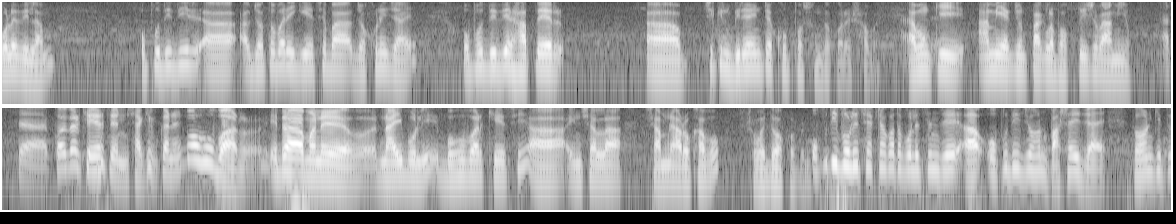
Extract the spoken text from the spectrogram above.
বলে দিলাম। অপু দিদির যতবারই গিয়েছে বা যখনই যায় অপু দিদির হাতের চিকেন বিরিয়ানিটা খুব পছন্দ করে সবাই। এবং কি আমি একজন পাগলা ভক্ত হিসেবে আমিও। আচ্ছা কয়বার খেয়েছেন সাকিব খানের? বহুবার এটা মানে নাই বলি বহুবার খেয়েছি ইনশাল্লাহ সামনে আরও খাব সবাই দোয়া করবেন। অপুদি বলেছে একটা কথা বলেছেন যে অপুদি যখন বাসায় যায় তখন কিন্তু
